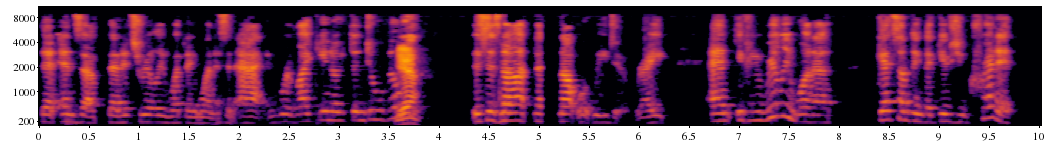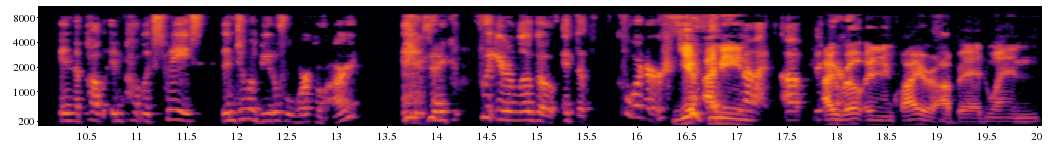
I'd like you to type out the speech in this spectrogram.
that ends up that it's really what they want as an ad and we're like you know then do a building yeah this is not that's not what we do, right? And if you really want to get something that gives you credit in the pub in public space, then do a beautiful work of art and like put your logo at the corner. Yeah, I mean, I wrote an Inquirer op-ed when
